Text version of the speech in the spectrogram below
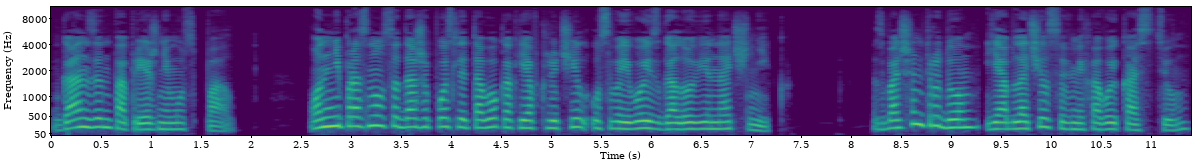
Ганзен по-прежнему спал. Он не проснулся даже после того, как я включил у своего изголовья ночник. С большим трудом я облачился в меховой костюм,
